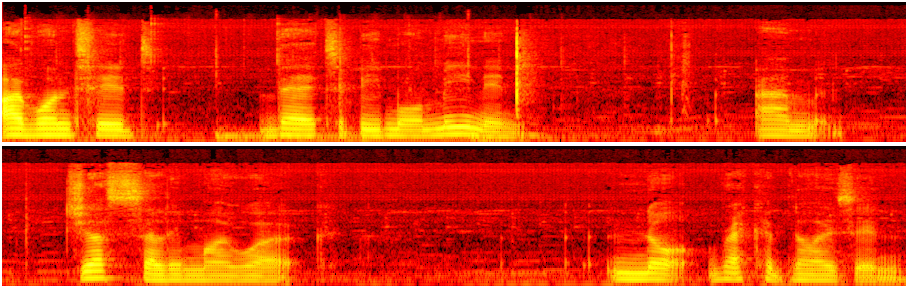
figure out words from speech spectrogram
I wanted there to be more meaning. Um, just selling my work, not recognizing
